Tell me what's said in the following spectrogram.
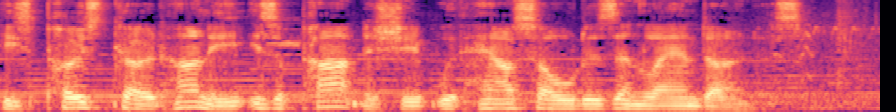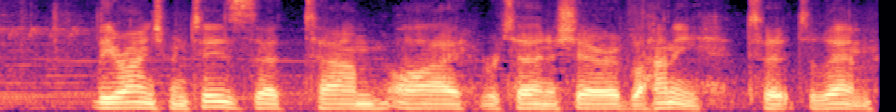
His postcode honey is a partnership with householders and landowners. The arrangement is that um, I return a share of the honey to, to them,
